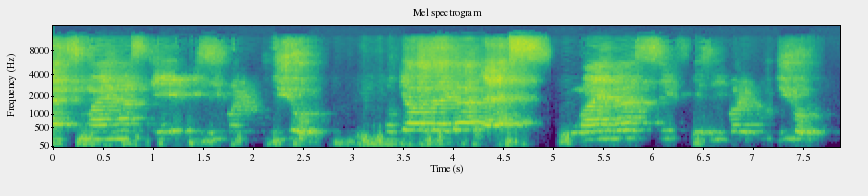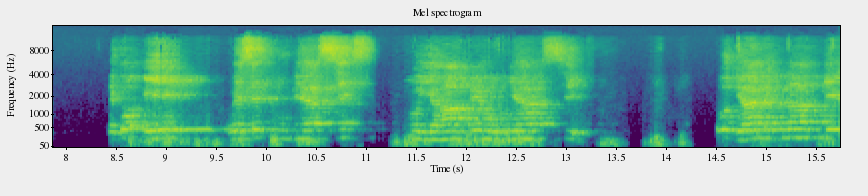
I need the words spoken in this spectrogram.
x minus eight is equal to zero तो क्या हो जाएगा x minus six is equal to zero देखो एट में से टू गया सिक्स तो यहाँ पे हो गया सिक्स तो ध्यान रखना के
